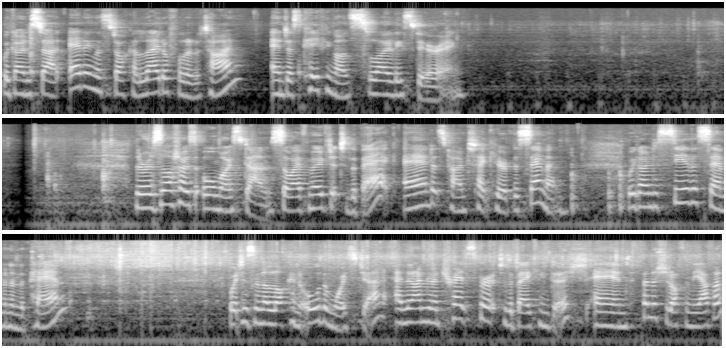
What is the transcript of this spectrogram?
we're going to start adding the stock a ladleful at a time and just keeping on slowly stirring. The risotto's almost done, so I've moved it to the back and it's time to take care of the salmon. We're going to sear the salmon in the pan which is going to lock in all the moisture and then I'm going to transfer it to the baking dish and finish it off in the oven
